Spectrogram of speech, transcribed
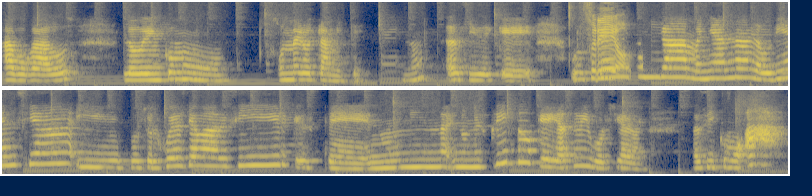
abogados, lo ven como un mero trámite, ¿no? Así de que usted venga mañana a la audiencia y pues el juez ya va a decir que este, en, un, en un escrito que ya se divorciaron. Así como, ah,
